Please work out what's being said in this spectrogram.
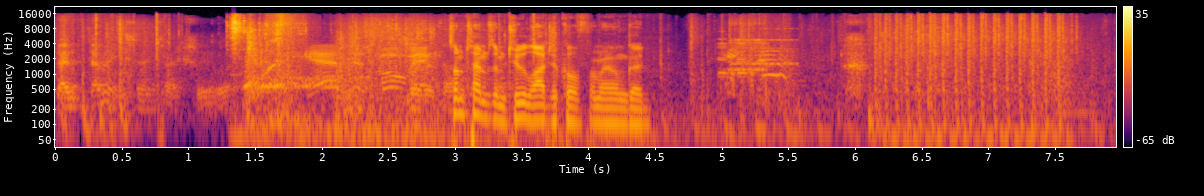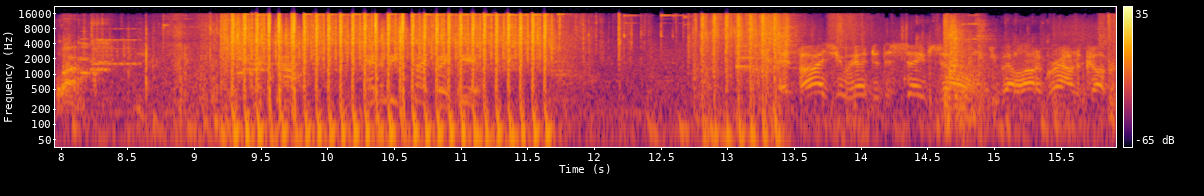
That, that makes sense, actually. Gas is moving. Sometimes I'm too logical for my own good. Wow. Enemy sniper here. Advise you head to the safe zone. You've got a lot of ground to cover.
